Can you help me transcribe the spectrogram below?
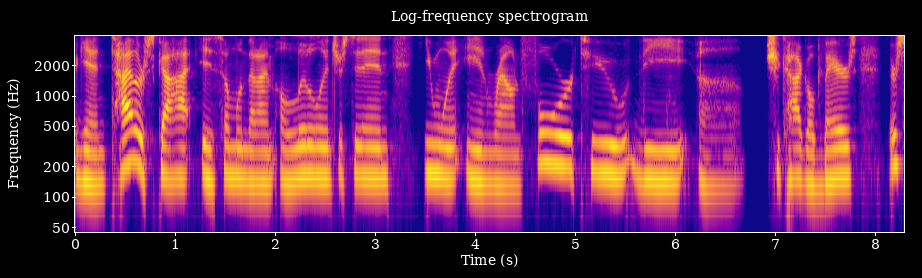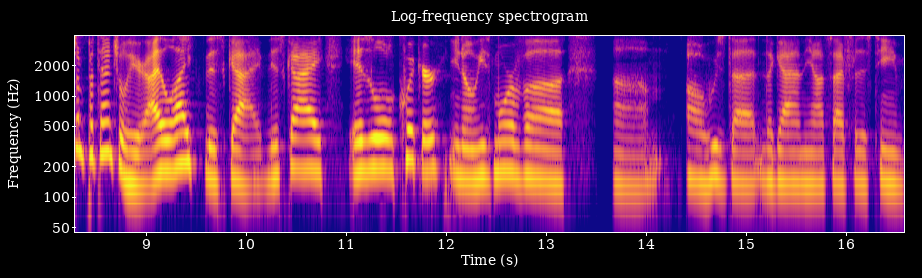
again, Tyler Scott is someone that I'm a little interested in. He went in round four to the uh, Chicago Bears. There's some potential here. I like this guy. This guy is a little quicker. You know, he's more of a um, oh, who's the the guy on the outside for this team?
